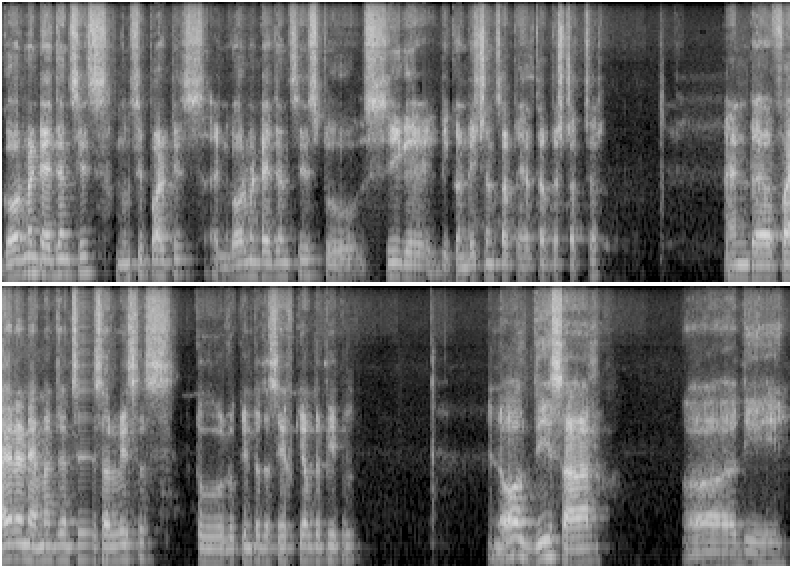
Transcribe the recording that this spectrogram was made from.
government agencies municipalities and government agencies to see the conditions of the health of the structure and uh, fire and emergency services to look into the safety of the people. And all these are uh, the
